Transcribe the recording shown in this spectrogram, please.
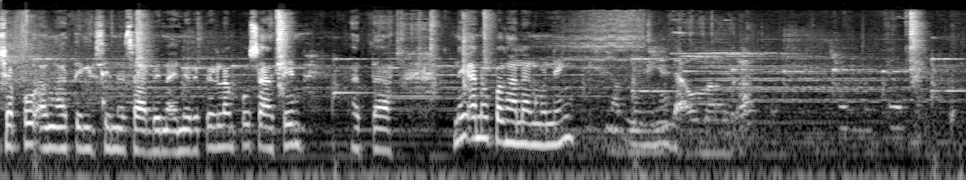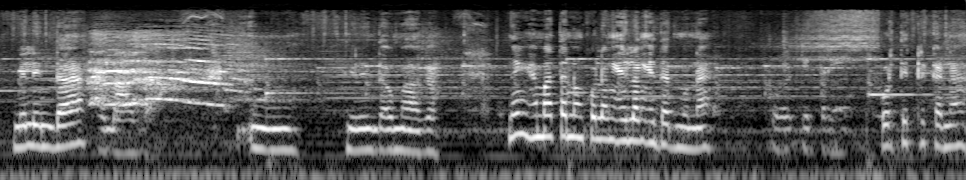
siya po ang ating sinasabi na inirepair lang po sa atin. At uh, Ning, anong pangalan mo Ning? Melinda Umaga. Melinda. Umaga. Mm, Melinda Umaga. Ning, matanong ko lang ilang edad mo na? 43. 43 ka na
